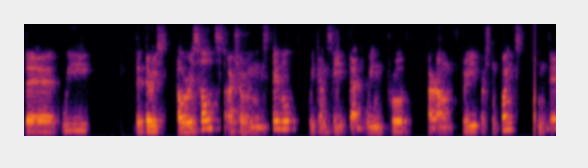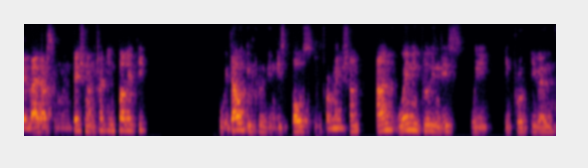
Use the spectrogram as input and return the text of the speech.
the we the, there is our results are shown in this table. We can see that we improved around three percent points in the LiDAR segmentation and tracking quality without including this pose information. And when including this, we improve even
